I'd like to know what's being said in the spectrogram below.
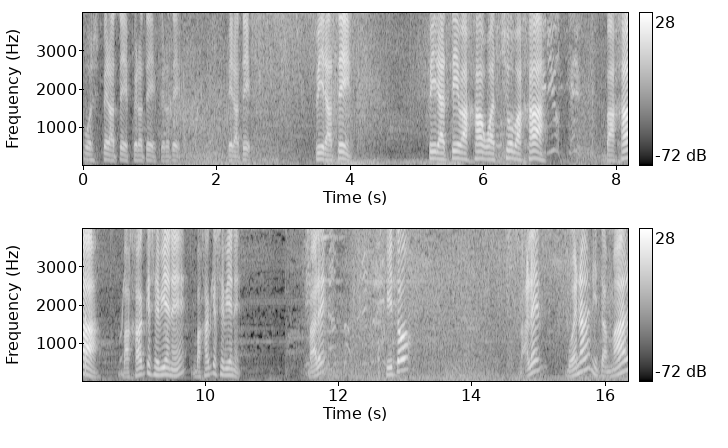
Pues espérate, espérate, espérate. Espérate. Espérate. Espérate, baja, guacho, baja. Baja. Baja que se viene, ¿eh? Baja que se viene. Vale Ojito. Vale Buena, ni tan mal.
